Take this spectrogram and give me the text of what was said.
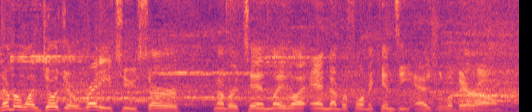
number one, JoJo, ready to serve, number 10, Layla, and number four, Mackenzie as your libero.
